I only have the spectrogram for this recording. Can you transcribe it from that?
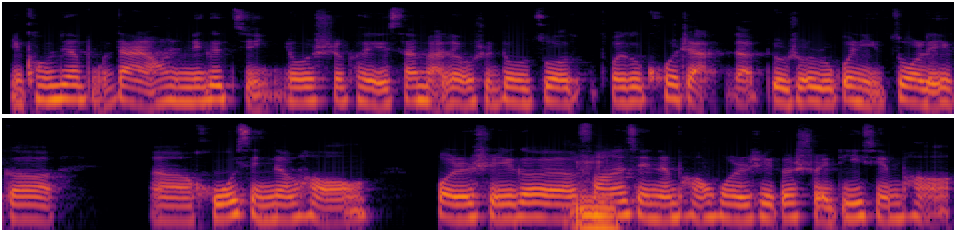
你空间不大，然后你那个景又是可以三百六十度做做一个扩展的。比如说，如果你做了一个呃弧形的棚，或者是一个方形的棚，或者是一个水滴形棚。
